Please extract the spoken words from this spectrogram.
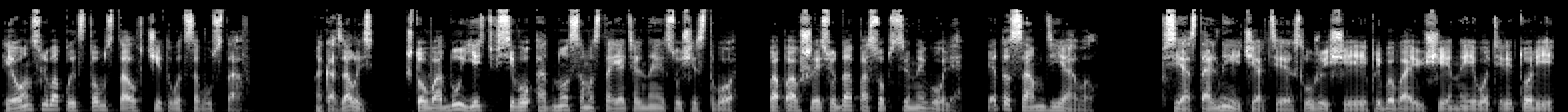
и он с любопытством стал вчитываться в устав. Оказалось, что в аду есть всего одно самостоятельное существо, попавшее сюда по собственной воле. Это сам дьявол. Все остальные черти, служащие и пребывающие на его территории,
